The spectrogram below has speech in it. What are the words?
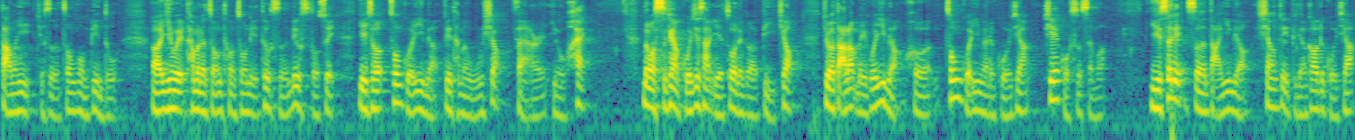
大瘟疫，就是中共病毒啊？因为他们的总统、总理都是六十多岁，也就说中国疫苗对他们无效，反而有害。那么实际上，国际上也做了一个比较，就打了美国疫苗和中国疫苗的国家，结果是什么？以色列是打疫苗相对比较高的国家，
